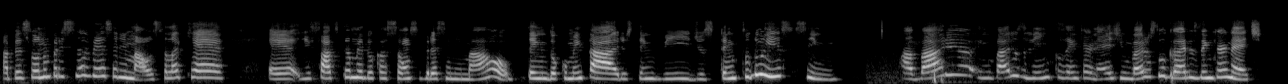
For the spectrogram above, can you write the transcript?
A pessoa não precisa ver esse animal. Se ela quer, é, de fato, ter uma educação sobre esse animal, tem documentários, tem vídeos, tem tudo isso, sim. Há várias, em vários links da internet, em vários lugares da internet.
